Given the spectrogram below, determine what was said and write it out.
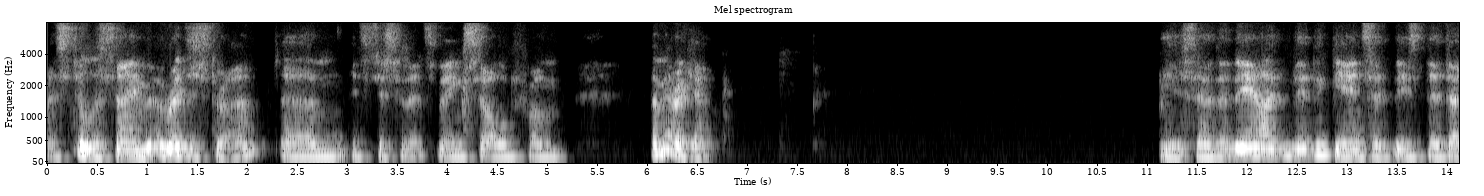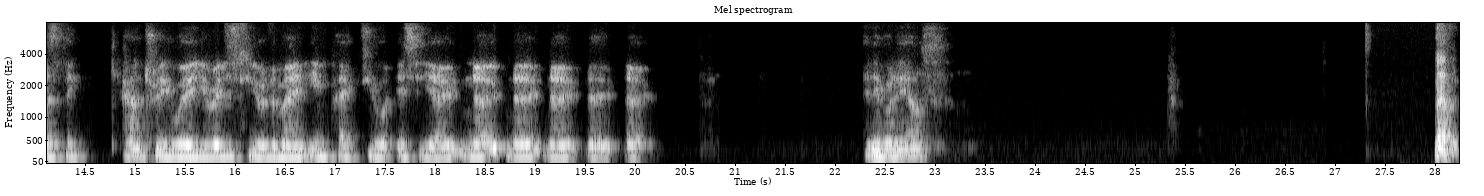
it's still the same registrar. Um, it's just that it's being sold from America. Yeah, so the, the, I think the answer is that does the country where you register your domain impact your SEO? No, no, no, no, no. Anybody else? No.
